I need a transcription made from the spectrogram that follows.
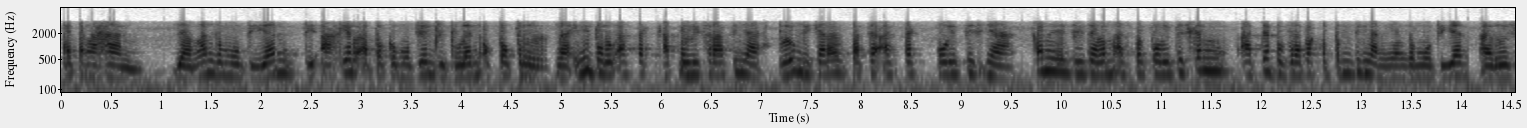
pertengahan jangan kemudian di akhir atau kemudian di bulan Oktober. Nah ini baru aspek administrasinya, belum bicara pada aspek politisnya. Kan di dalam aspek politis kan ada beberapa kepentingan yang kemudian harus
